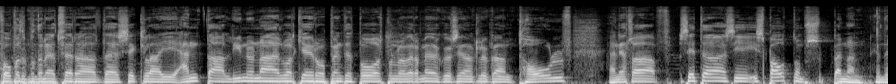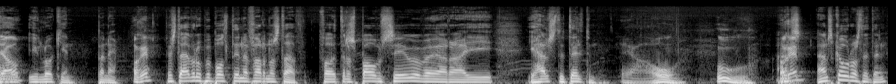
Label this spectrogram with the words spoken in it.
Fótbolti.net fyrir að eh, sigla í enda línuna Elvar Geir og Bendit Bóas búin að vera með ykkur síðan klukkan 12 en ég ætla að setja það eins í, í spátnámsbennan hérna Já. í, í lokin Benni. Ok. Fyrsta Evrópuboltin er farin að stað. Fáðu til að spá um sigurvegara í, í helstu deildum. Já. Ú, ok. Ennska úrvastættin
